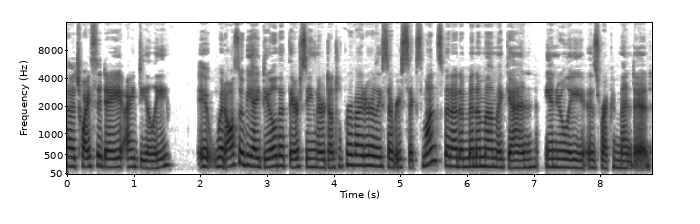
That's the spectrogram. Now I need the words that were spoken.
uh, twice a day, ideally. It would also be ideal that they're seeing their dental provider at least every six months, but at a minimum, again, annually is recommended.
